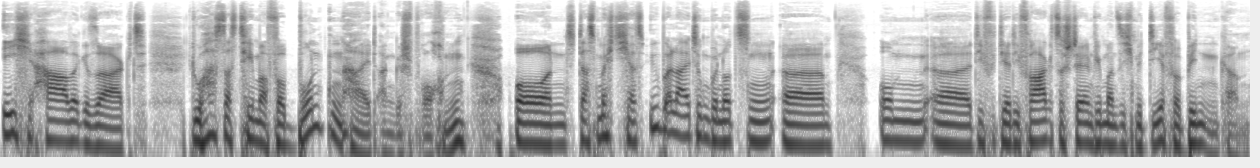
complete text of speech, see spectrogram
Ich habe gesagt, du hast das Thema Verbundenheit angesprochen und das möchte ich als Überleitung benutzen, äh, um äh, die, dir die Frage zu stellen, wie man sich mit dir verbinden kann.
